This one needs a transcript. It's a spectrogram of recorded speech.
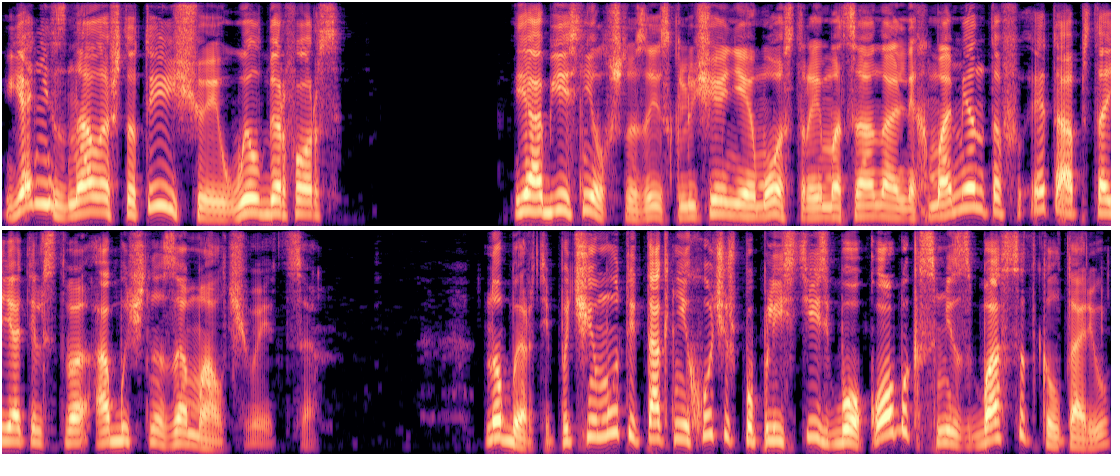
Я не знала, что ты еще и Уилберфорс. Я объяснил, что за исключением остро эмоциональных моментов это обстоятельство обычно замалчивается. Но, Берти, почему ты так не хочешь поплестись бок о бок с мисс Бассет к алтарю?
